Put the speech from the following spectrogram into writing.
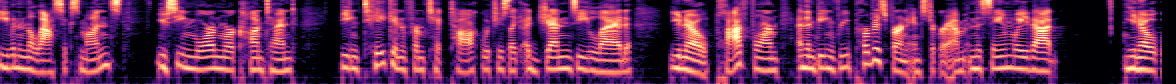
even in the last six months, you see more and more content being taken from TikTok, which is like a Gen Z led, you know, platform, and then being repurposed for an Instagram in the same way that, you know,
